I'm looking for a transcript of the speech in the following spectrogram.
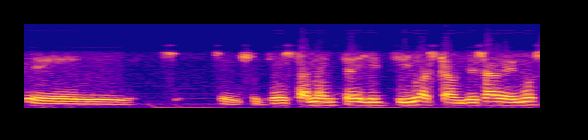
eh, su- supuestamente delictivos, hasta donde sabemos,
